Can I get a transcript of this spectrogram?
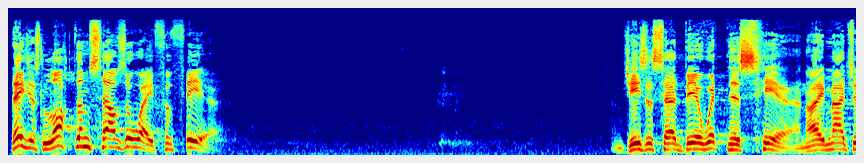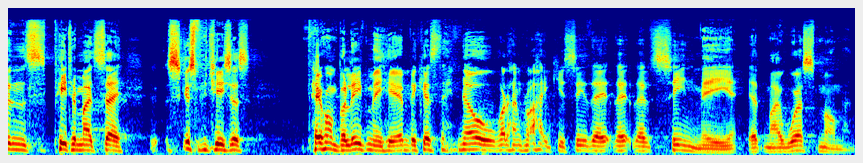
They just locked themselves away for fear. And Jesus said, Be a witness here. And I imagine Peter might say, Excuse me, Jesus, they won't believe me here because they know what I'm like. You see, they, they, they've seen me at my worst moment.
